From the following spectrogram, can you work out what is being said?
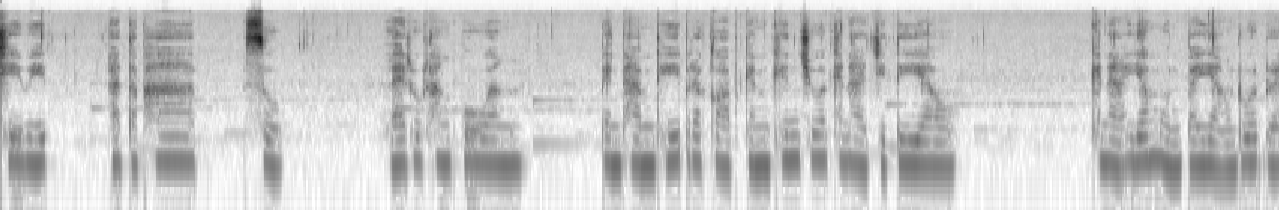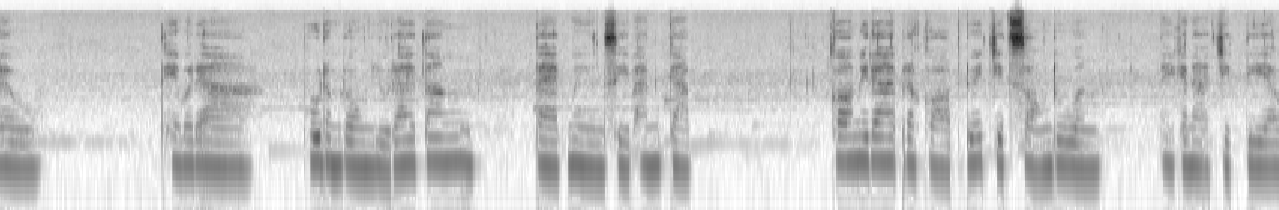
ชีวิต อัตภาพ สุข และทุกทางปวง เป็นธรรมที่ประกอบกันขึ้นชั่วขณะจิตเดียว ขณะย่อมหมุนไปอย่างรวดเร็ว เทวดา ผู้ดำรงอยู่ได้ตั้ง 84,000 กับ ก็ไม่ได้ประกอบด้วยจิตสองดวง ในขณะจิตเดียว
